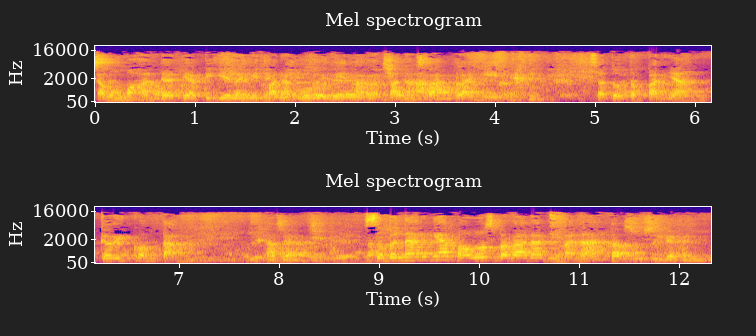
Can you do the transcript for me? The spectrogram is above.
Kamu mau hantar dia pergi lagi pada gurun di Arab, tanah Arab lagi. Satu tempat yang kering kontang. 他在哪里？ Sebenarnya Paulus berada di mana? 大树是一个很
